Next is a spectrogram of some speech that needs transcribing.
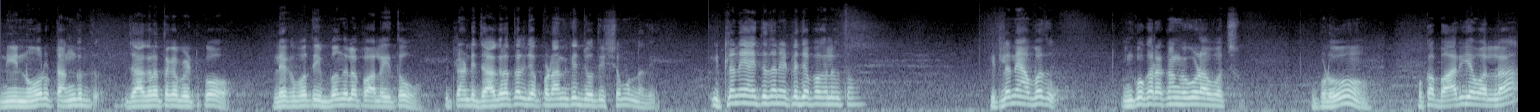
నీ నోరు టంగ్ జాగ్రత్తగా పెట్టుకో. లేకపోతే ఇబ్బందుల పాలవుతావు. ఇట్లాంటి జాగ్రత్తలు చెప్పడానికి జ్యోతిష్యం ఉన్నది. ఇట్లనే అవుతుందని ఎట్లా చెప్పగలుగుతాం? ఇట్లనే అవ్వదు. ఇంకొక రకంగా కూడా అవ్వచ్చు. ఇప్పుడు ఒక భార్య వల్ల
